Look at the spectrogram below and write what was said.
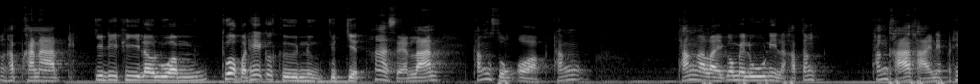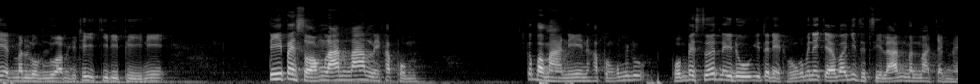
นะครับขนาด GDP เรารวมทั่วประเทศก็คือ 1.75 แสนล้าน ทั้งส่งออกทั้ง ทั้งอะไรก็ไม่รู้นี่แหละครับ ทั้งทั้งขาขายในประเทศมันรวมๆอยู่ที่ GDP นี้ตีไป 2 ล้านล้านเลยครับผม ก็ประมาณนี้นะครับ ผมก็ไม่รู้ ผมไปเซิร์ชในดูอินเทอร์เน็ต ผมก็ไม่แน่ใจว่า 24 ล้านมันมาจากไหน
